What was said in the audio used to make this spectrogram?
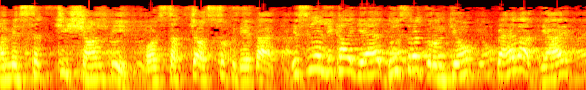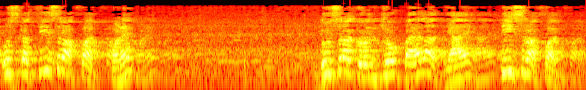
हमें सच्ची शांति और सच्चा सुख देता है। इसलिए लिखा गया है दूसरा ग्रंथियों, पहला अध्याय, उसका तीसरा पद, पढ़े। दूसरा ग्रंथियों, पहला अध्याय, तीसरा पद।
